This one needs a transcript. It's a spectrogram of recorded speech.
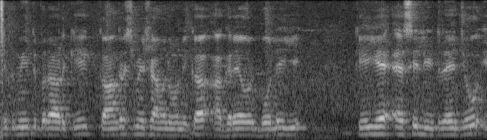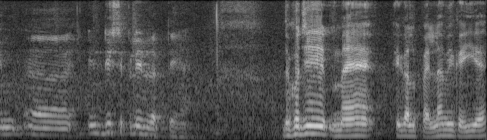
जगमीत बराड़ के कांग्रेस में शामिल होने का आग्रह और बोले ये कि ये ऐसे लीडर हैं जो इनडिसिप्लिन रखते हैं ਦੇਖੋ ਜੀ ਮੈਂ ਇਹ ਗੱਲ ਪਹਿਲਾਂ ਵੀ ਕਹੀ ਹੈ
